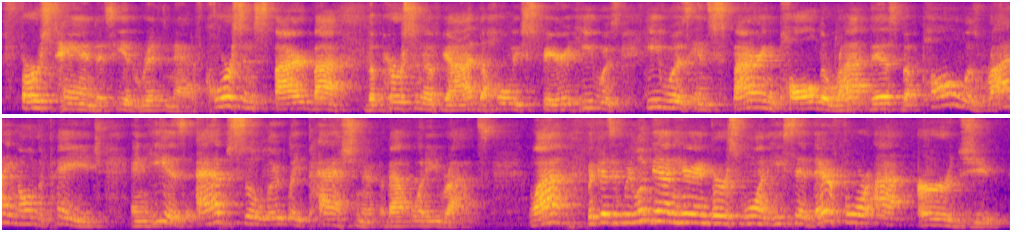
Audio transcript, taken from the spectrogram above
firsthand as he had written that. Of course, inspired by the person of God, the Holy Spirit. He was, he was inspiring Paul to write this, but Paul was writing on the page, and he is absolutely passionate about what he writes. Why? Because if we look down here in verse 1, he said, Therefore I urge you.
